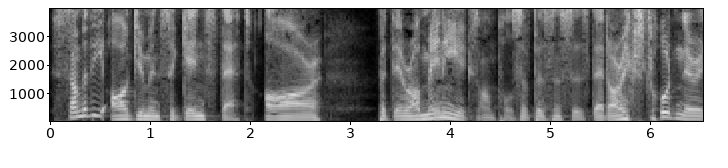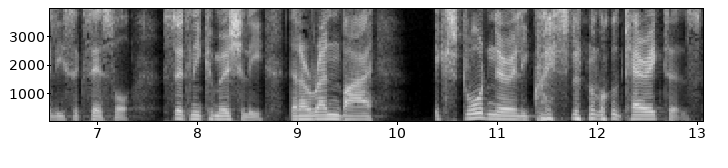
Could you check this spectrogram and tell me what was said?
Some of the arguments against that are but there are many examples of businesses that are extraordinarily successful, certainly commercially, that are run by extraordinarily questionable characters,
